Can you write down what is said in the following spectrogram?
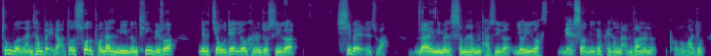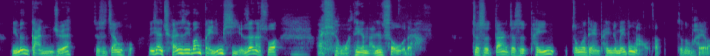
中国的南腔北调都是说的普通，但是你能听，比如说那个酒店有可能就是一个西北人，是吧？那里面什么什么，他是一个有一个脸瘦，你可以配成南方人的普通话，就你能感觉这是江湖。你现在全是一帮北京痞子在那说，哎呀，我那个难受的呀。这是当然，这是配音，中国电影配音就没动脑子就，这么配了。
